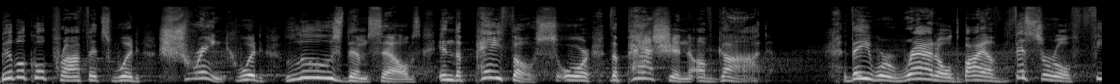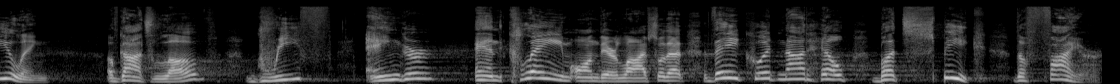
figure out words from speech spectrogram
biblical prophets would shrink, would lose themselves in the pathos or the passion of God. They were rattled by a visceral feeling of God's love, grief, anger, and claim on their lives so that they could not help but speak the fire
